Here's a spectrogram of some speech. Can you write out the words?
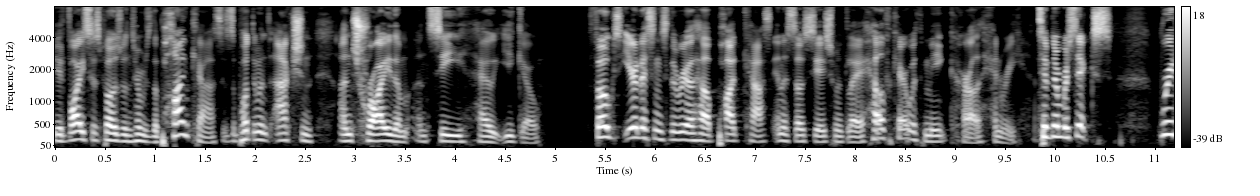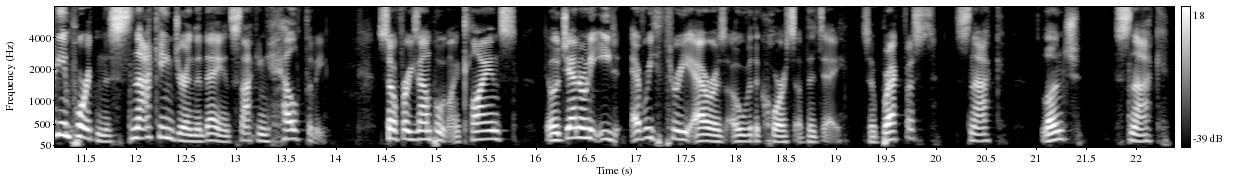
The advice, I suppose, in terms of the podcast is to put them into action and try them and see how you go. Folks, you're listening to the Real Health podcast in association with Laya Healthcare with me, Karl Henry. Tip number six, really important, is snacking during the day and snacking healthily. So, for example, with my clients, they will generally eat every three hours over the course of the day. So, breakfast, snack, lunch, snack,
